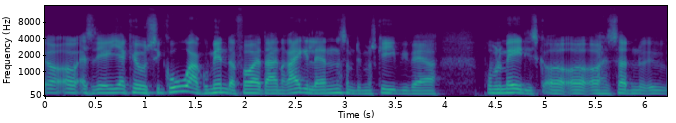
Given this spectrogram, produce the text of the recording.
og, og, altså jeg, jeg kan jo se gode argumenter for, at der er en række lande, som det måske vil være problematisk og, og, og sådan øh,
